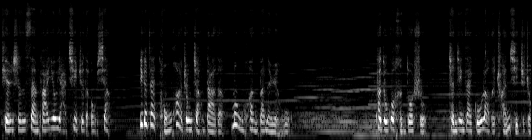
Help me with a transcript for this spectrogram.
天生散发优雅气质的偶像，一个在童话中长大的梦幻般的人物。他读过很多书，沉浸在古老的传奇之中。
